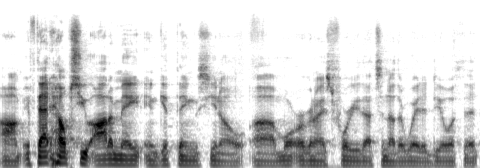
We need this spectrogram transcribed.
Um, if that helps you automate and get things, you know, uh, more organized for you, that's another way to deal with it.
